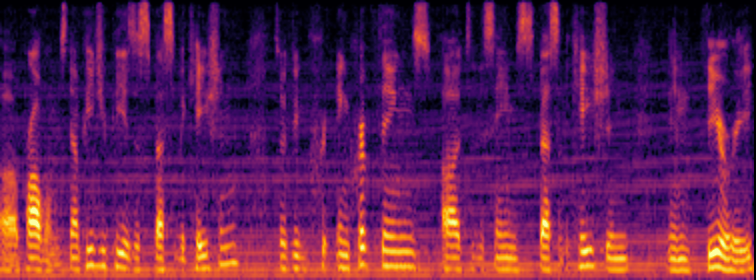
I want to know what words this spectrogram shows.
uh, problems. Now, PGP is a specification, so if you encrypt things uh, to the same specification, in theory,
